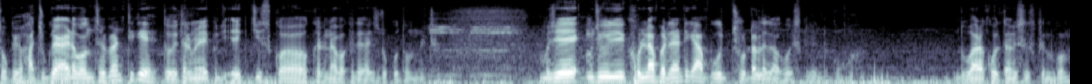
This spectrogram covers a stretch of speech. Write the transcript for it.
तो ओके आ चुका है एडवांस सेवन ठीक है? तो इधर में एक, एक चीज़ करना बाकी था रुको दो मिनट। मुझे मुझे ये खोलना पड़ रहा है ठीक है? आपको छोटा लगा हुआ स्क्रीन को दोबारा खोलता हूँ इस स्क्रीन को।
